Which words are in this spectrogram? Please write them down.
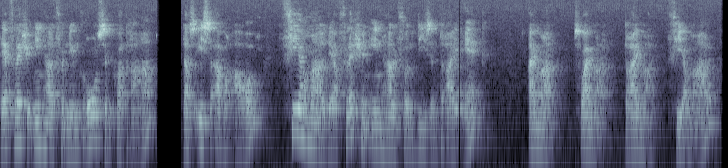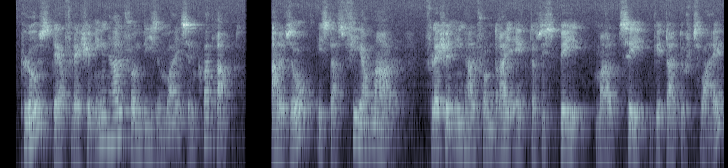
Der Flächeninhalt von dem großen Quadrat, das ist aber auch viermal der Flächeninhalt von diesem Dreieck, einmal, zweimal, dreimal, viermal, plus der Flächeninhalt von diesem weißen Quadrat. Also ist das viermal Flächeninhalt vom Dreieck, das ist b mal c geteilt durch 2,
